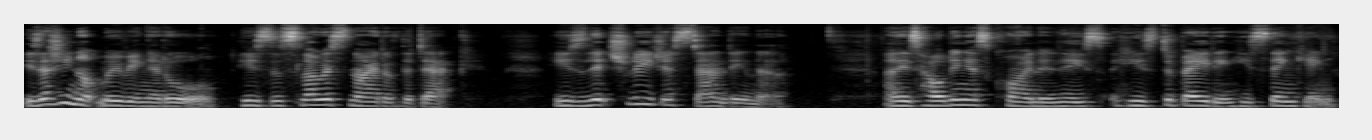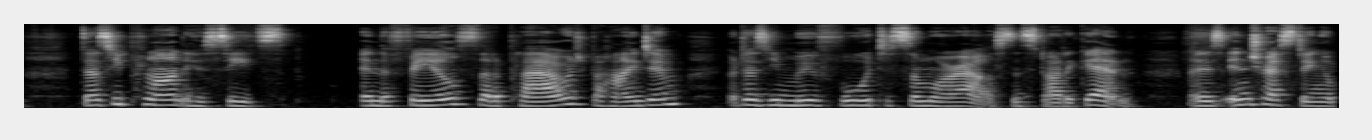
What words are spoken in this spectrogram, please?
he's actually not moving at all. He's the slowest knight of the deck. He's literally just standing there. And he's holding his coin and he's he's debating, he's thinking, does he plant his seeds in the fields that are ploughed behind him, or does he move forward to somewhere else and start again? And it's interesting,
